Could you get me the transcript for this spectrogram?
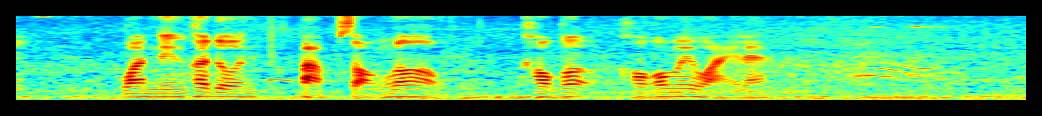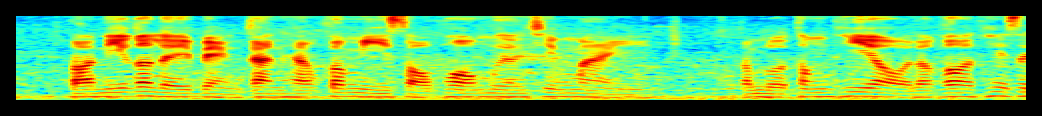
500 วันหนึ่งเขาโดนปรับสองรอบเขาก็เขาก็ไม่ไหวแล้ว ตอนนี้ก็เลยแบ่งกันครับก็มีสพเมืองเชียงใหม่ตำรวจท่องเที่ยวแล้วก็เทศ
